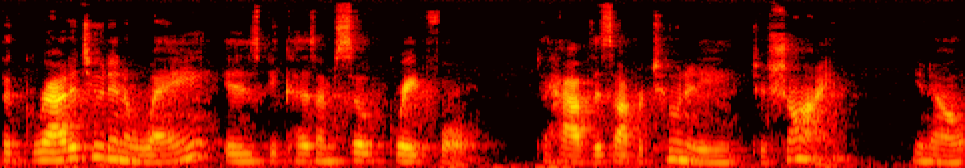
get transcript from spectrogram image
the gratitude in a way is because I'm so grateful to have this opportunity to shine, you know.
